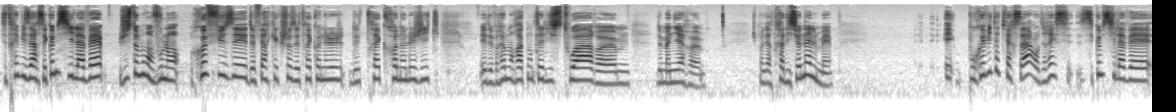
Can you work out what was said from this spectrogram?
c'est très bizarre. C'est comme s'il avait, justement, en voulant refuser de faire quelque chose de très chronologique et de vraiment raconter l'histoire euh, de manière, euh, je peux dire, traditionnelle, mais. Et pour éviter de faire ça, on dirait que c'est comme s'il avait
